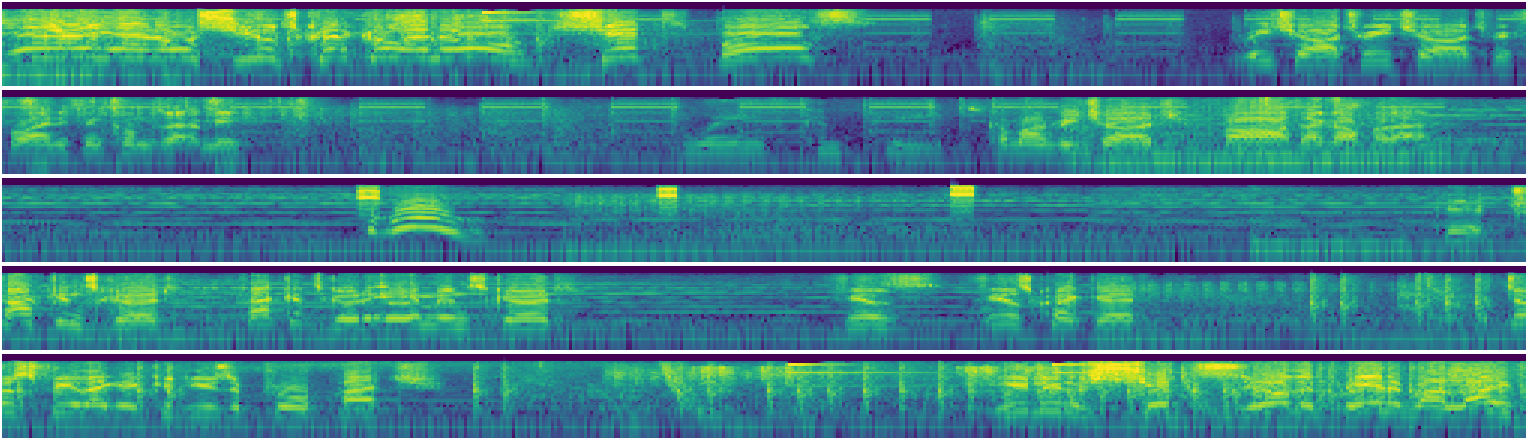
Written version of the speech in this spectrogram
Yeah, yeah, no, shield's critical, I know. Shit, balls. Recharge, recharge before anything comes at me. Wave complete. Come on, recharge. Oh, thank God for that. Woohoo! Okay, tracking's good. Tracking's good. Aiming's good. Feels feels quite good. It does feel like it could use a pro patch. You little shits, you're the bane of my life.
